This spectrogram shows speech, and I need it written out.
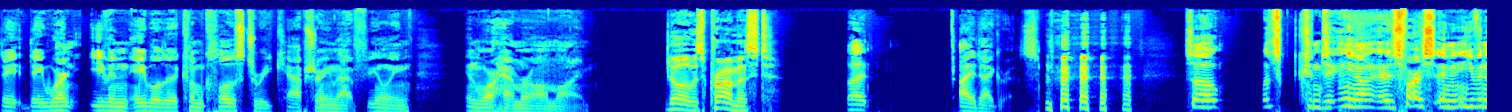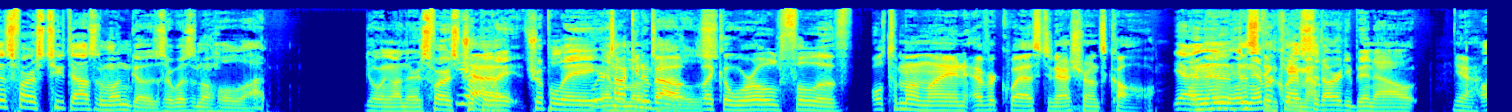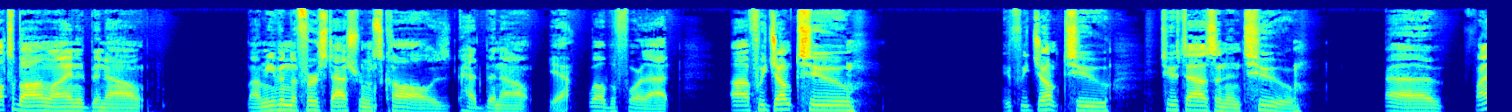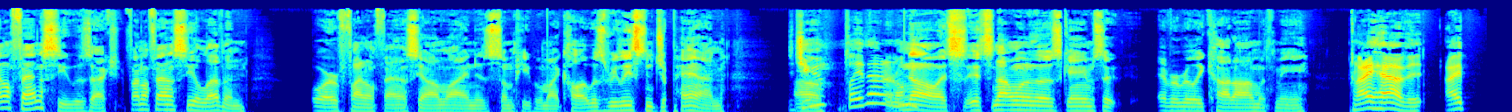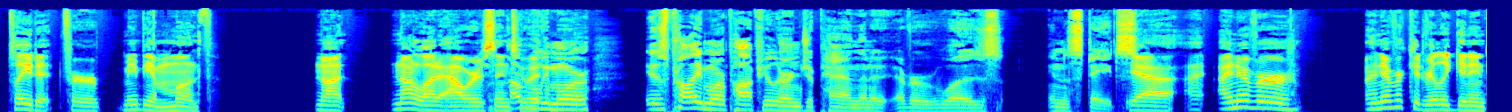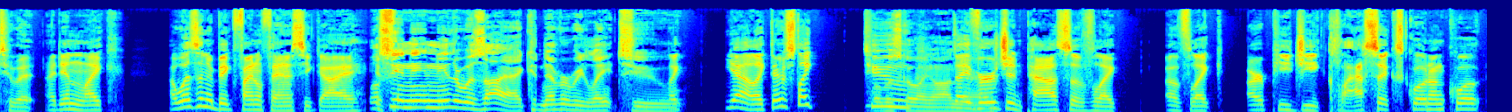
they they weren't even able to come close to recapturing that feeling in Warhammer Online. No, it was promised. But I digress. So let's continue. You know, as far as and even as far as 2001 goes, there wasn't a whole lot going on there. As far as Yeah. AAA, AAA, We're MMO talking about titles. like a world full of Ultima Online, EverQuest, and Asheron's Call. yeah, and and, and EverQuest had already been out. Yeah, Ultima Online had been out. Um, even the first Asheron's Call was, had been out. Yeah. well before that. Uh, if we jump to, if we jump to 2002, uh, Final Fantasy was actually Final Fantasy 11, or Final Fantasy Online, as some people might call it, was released in Japan. did you Uh, play that at all? No, it's it's not one of those games that ever really caught on with me. I have it. I played it for maybe a month. Not not a lot of hours into probably it. Probably more. It was probably more popular in Japan than it ever was in the states. Yeah, I I never I never could really get into it. I didn't like. I wasn't a big Final Fantasy guy. Well, If- see, and neither was I. I could never relate to Like, yeah, like there's like what was two going on. there. divergent paths of like of like RPG classics, quote unquote.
